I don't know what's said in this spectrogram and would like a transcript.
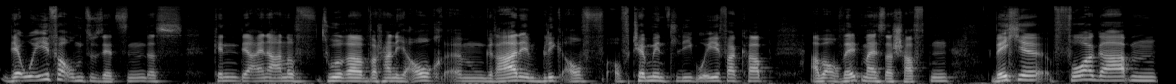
der UEFA umzusetzen. Das kennt der eine oder andere Zuhörer wahrscheinlich auch, ähm, gerade im Blick auf, auf Champions League, UEFA Cup, aber auch Weltmeisterschaften. Welche Vorgaben,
